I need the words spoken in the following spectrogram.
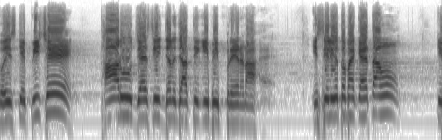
तो इसके पीछे थारू जैसी जनजाति की भी प्रेरणा है। इसीलिए तो मैं कहता हूँ कि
